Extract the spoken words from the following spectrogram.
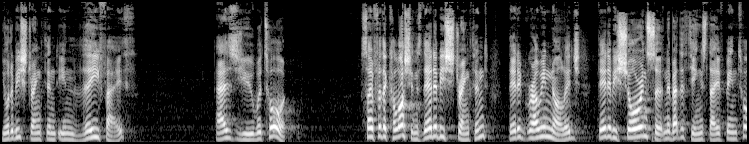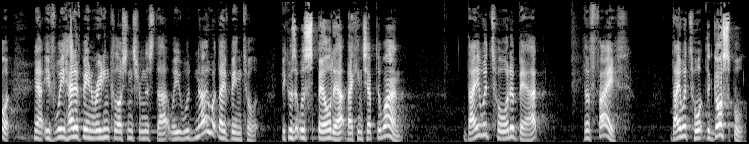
You're to be strengthened in the faith as you were taught. So, for the Colossians, they're to be strengthened, they're to grow in knowledge, they're to be sure and certain about the things they've been taught. Now, if we had have been reading Colossians from the start, we would know what they've been taught because it was spelled out back in chapter 1. They were taught about the faith, they were taught the gospel.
